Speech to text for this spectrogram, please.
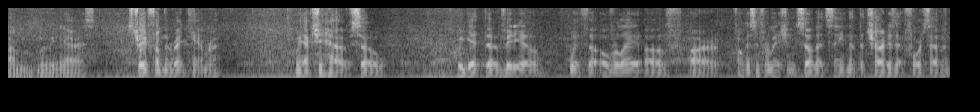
I'm moving the iris, straight from the red camera. We actually have, so we get the video with the overlay of our focus information. So that's saying that the chart is at 4.7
